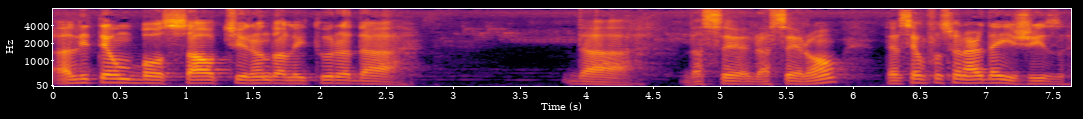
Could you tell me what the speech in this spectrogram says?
Ali tem um boçal tirando a leitura da da da, da Ceron. Deve ser um funcionário da Egisa.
